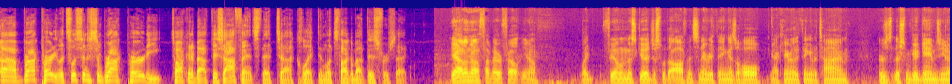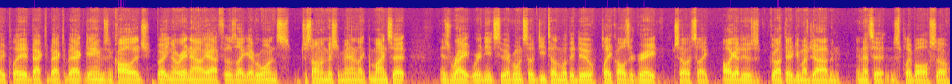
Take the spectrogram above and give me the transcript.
uh, Brock Purdy. Let's listen to some Brock Purdy talking about this offense that uh, clicked, and let's talk about this for a sec. Yeah, I don't know if I've ever felt, you know, like feeling this good just with the offense and everything as a whole. I can't really think of a time. There's there's some good games, you know, he played back to back to back games in college, but you know, right now, yeah, it feels like everyone's just on a mission, man. Like the mindset is right where it needs to. Everyone's so detailed in what they do. Play calls are great, so it's like all I got to do is go out there, do my job, and and that's it, and just play ball. So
